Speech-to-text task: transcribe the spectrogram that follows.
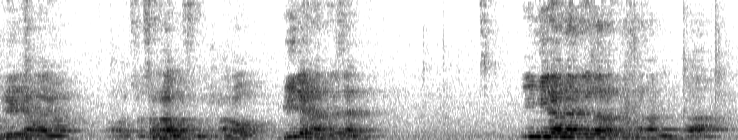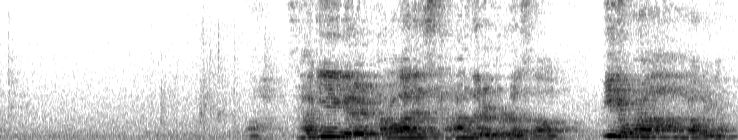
우리를 향하여 어, 초청을 하고 있습니다. 바로 미련한 여자입니다. 이 미련한 여자는 어떤 사람입니까? 아, 자기에게를 바로 가는 사람들을 불러서 이리 오라라고 얘기합니다.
